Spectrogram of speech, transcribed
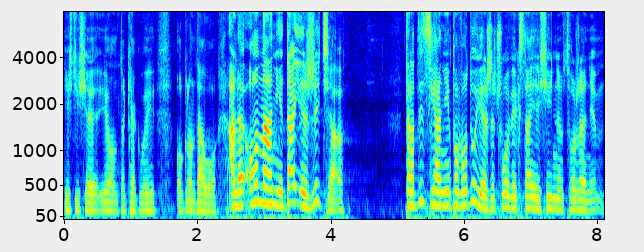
jeśli się ją tak jakby oglądało, ale ona nie daje życia. Tradycja nie powoduje, że człowiek staje się innym stworzeniem.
